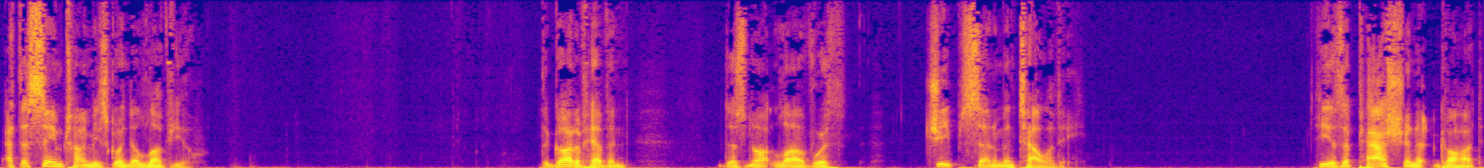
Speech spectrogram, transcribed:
At the same time, he's going to love you. The God of heaven does not love with cheap sentimentality. He is a passionate God.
